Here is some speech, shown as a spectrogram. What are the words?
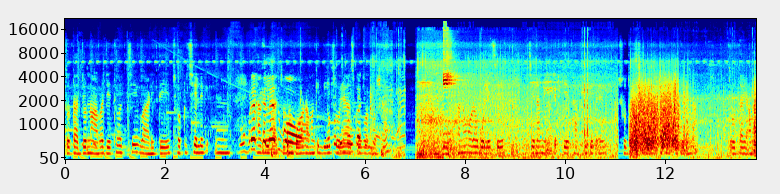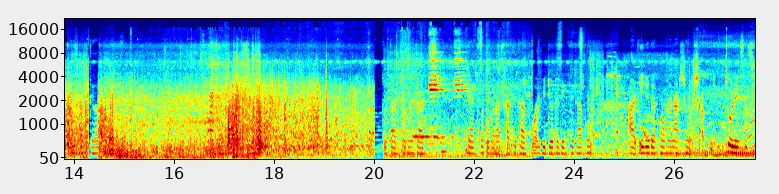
তো তার জন্য আবার যেতে হচ্ছে। বাড়িতে ছোট ছেলে থাকবে তার জন্য বর আমাকে দিয়ে চলে আসবে বর্মশাই ওখানেও ওরা বলেছে যে না মেয়েদেরকে থাকতে দেবে। শুধু দেবে না তো তাই আমাকেই থাকতে হবে। তো তার জন্য যাচ্ছি। দেখো তোমরা সাথে থাকো আর ভিডিওটা দেখতে থাকো। আর এই যে দেখো আমরা নার্সিংহোমের সামনে চলে এসেছি।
